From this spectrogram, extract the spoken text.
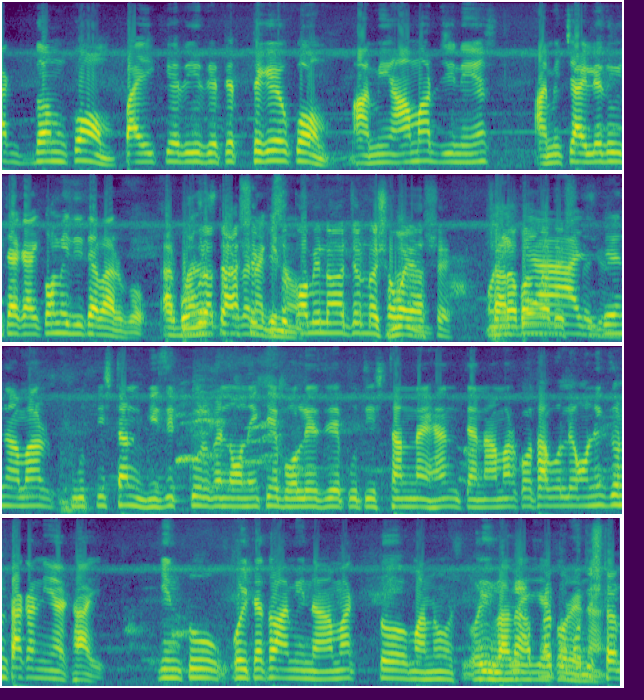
একদম কম পাইকারি রেটের থেকেও কম। আমি আমার জিনিস আমি চাইলে দুই টাকায় কমে দিতে পারব। আর বগুড়াতে মানুষ পারবে আসে কিছু কমে নেওয়ার জন্য সবাই আসে সারা বাংলাদেশ আসবেন আমার প্রতিষ্ঠান ভিজিট করবেন অনেকে বলে যে প্রতিষ্ঠান নাই হ্যান ত্যান। আমার কথা বলে অনেকজন টাকা নিয়ে খায়। কিন্তু ওইটা তো আমি না আমার তো মানুষ ওইভাবে না, ইয়ে করে না প্রতিষ্ঠান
